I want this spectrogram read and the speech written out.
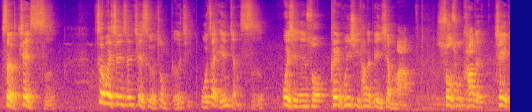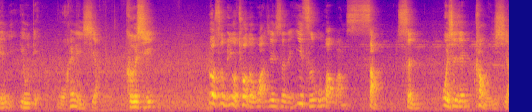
是，确实，这位先生确实有这种格局。我在演讲时，魏先生说可以分析他的面相吗？说出他的缺点与优点。我看了一下，可惜，若是没有错的话，先生呢一直无法往上升。魏先生看我一下。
